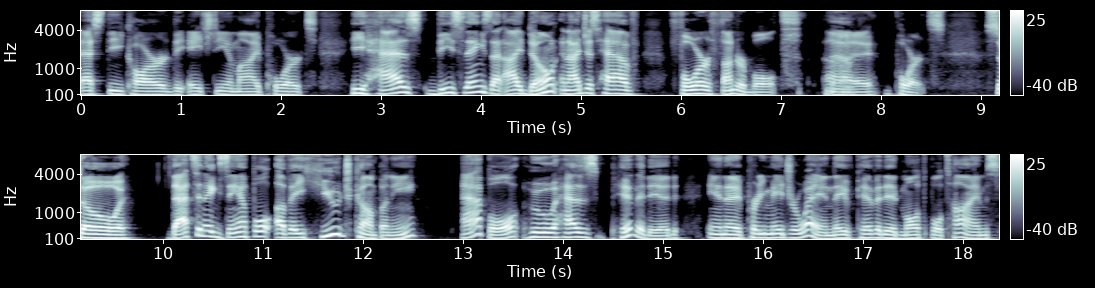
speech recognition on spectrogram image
SD card, the HDMI ports. He has these things that I don't, and I just have four Thunderbolt uh, yeah. ports. So that's an example of a huge company, Apple, who has pivoted in a pretty major way. And they've pivoted multiple times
